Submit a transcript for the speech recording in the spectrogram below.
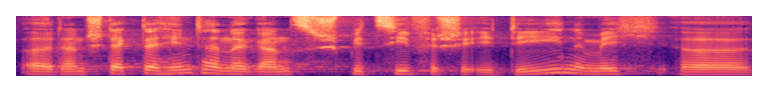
dann steckt dahinter eine ganz spezifische Idee, nämlich äh,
